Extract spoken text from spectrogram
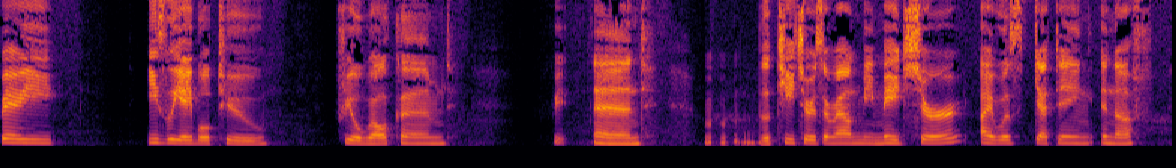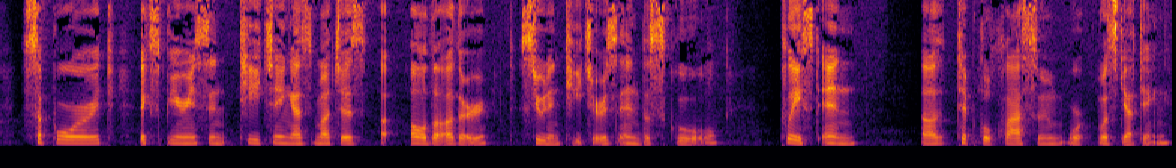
very easily able to feel welcomed. And the teachers around me made sure I was getting enough support, experience in teaching as much as all the other student teachers in the school placed in a typical classroom were, was getting.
